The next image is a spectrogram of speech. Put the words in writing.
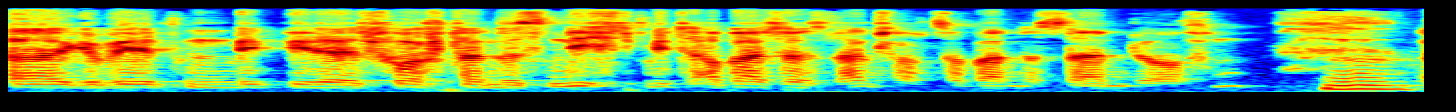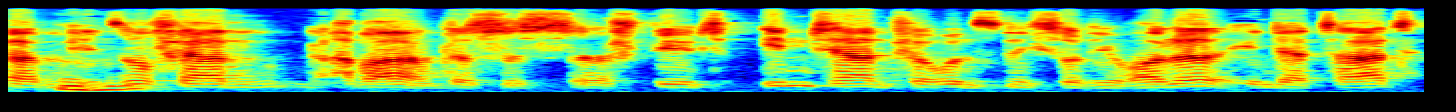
äh, gewählten Mitglieder des Vorstandes nicht Mitarbeiter des Landschaftsverbandes sein dürfen. Ja, ähm, mhm. insofern, aber das ist, äh, spielt intern für uns nicht so die Rolle. In der Tat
